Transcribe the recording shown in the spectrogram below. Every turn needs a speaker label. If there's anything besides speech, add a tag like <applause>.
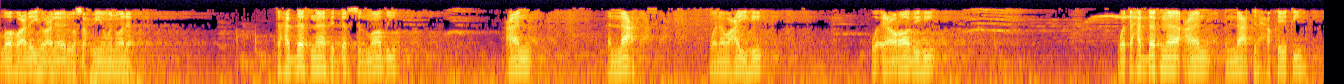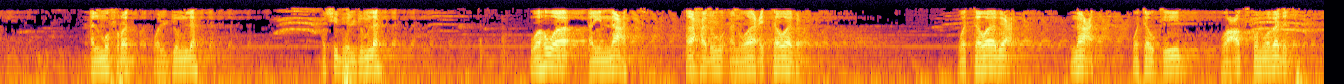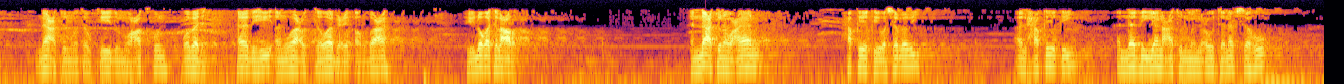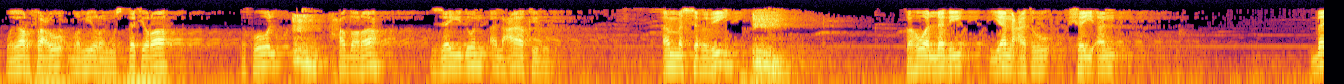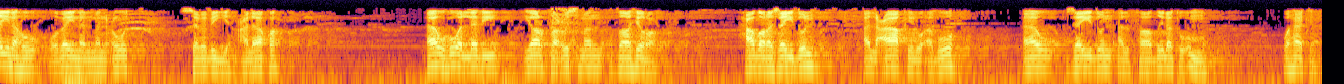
Speaker 1: الله عليه وعلى آله وصحبه ومن والاه. تحدثنا في الدرس الماضي عن النعت ونوعيه وإعرابه وتحدثنا عن النعت الحقيقي المفرد والجملة وشبه الجملة وهو أي النعت أحد أنواع التوابع. والتوابع نعت وتوكيد وعطف وبدل. نعت وتوكيد وعطف وبدل. هذه أنواع التوابع الأربعة في لغة العرب. النعت نوعان حقيقي وسببي. الحقيقي الذي ينعت المنعوت نفسه ويرفع ضميرا مستترا يقول <clears throat> حضر زيد العاقل. أما السببي <clears throat> فهو الذي ينعت شيئا بينه وبين المنعوت سببية علاقة أو هو الذي يرفع اسما ظاهرا. حضر زيد العاقل أبوه أو زيد الفاضلة أمه. وهكذا.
